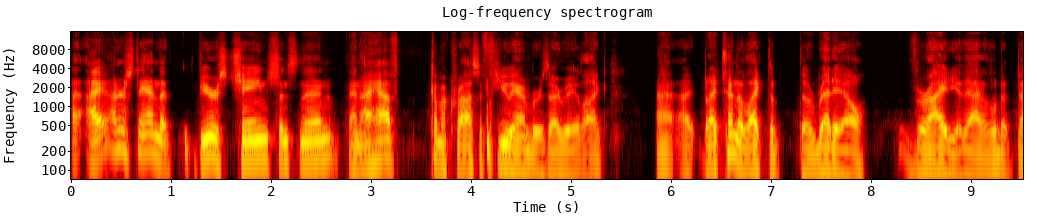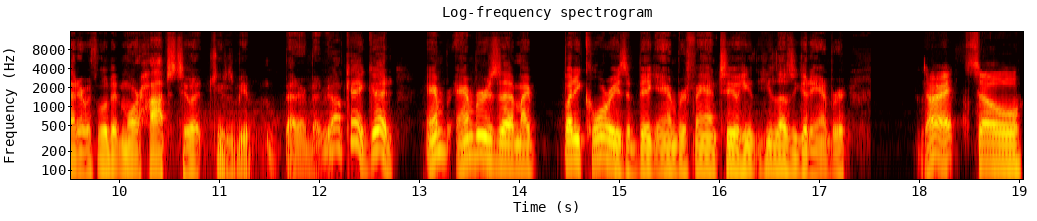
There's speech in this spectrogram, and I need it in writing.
I, understand that beer's changed since then, and I have come across a few ambers I really like. Uh, I, but I tend to like the the red ale variety of that a little bit better with a little bit more hops to it. Seems to be better. But okay, good. Amber, amber's uh, my buddy Corey is a big amber fan too. He he loves a good amber. All right. So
